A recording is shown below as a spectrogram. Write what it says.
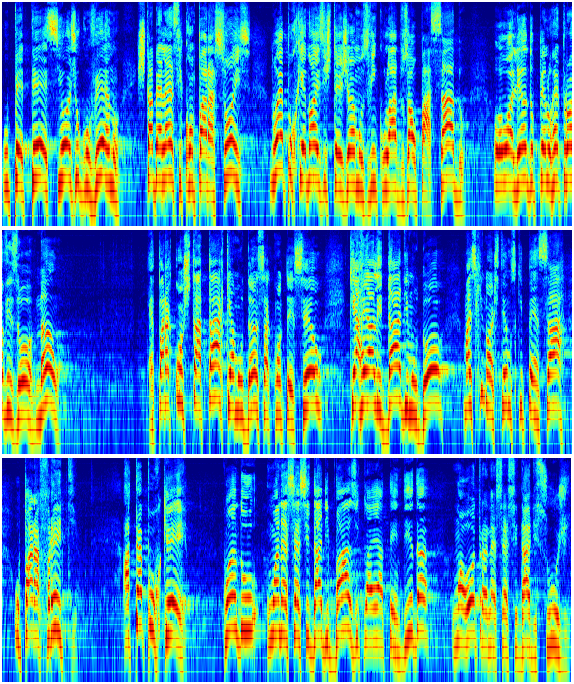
o PT, se hoje o governo estabelece comparações, não é porque nós estejamos vinculados ao passado ou olhando pelo retrovisor, não. É para constatar que a mudança aconteceu, que a realidade mudou, mas que nós temos que pensar o para frente. Até porque, quando uma necessidade básica é atendida, uma outra necessidade surge.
